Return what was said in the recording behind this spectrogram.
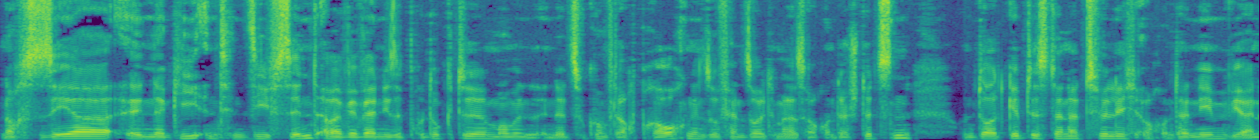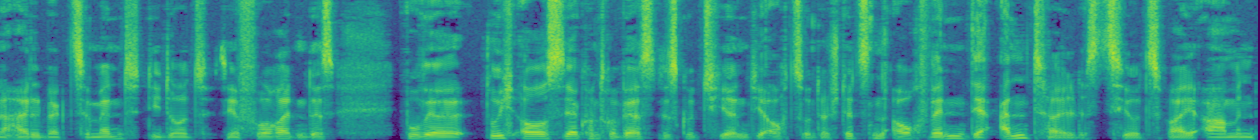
noch sehr energieintensiv sind, aber wir werden diese Produkte in der Zukunft auch brauchen. Insofern sollte man das auch unterstützen. Und dort gibt es dann natürlich auch Unternehmen wie eine Heidelberg Zement, die dort sehr vorreitend ist, wo wir durchaus sehr kontrovers diskutieren, die auch zu unterstützen, auch wenn der Anteil des CO2-armen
